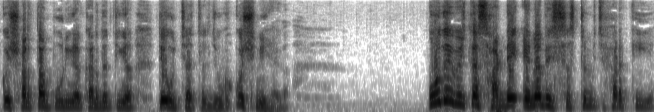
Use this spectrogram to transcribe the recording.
ਕੋਈ ਸ਼ਰਤਾਂ ਪੂਰੀਆਂ ਕਰ ਦਿੱਤੀਆਂ, ਤੇ ਉੱਚਾ ਚੱਲ ਜਾਊਗਾ ਕੁਝ ਨਹੀਂ ਹੈਗਾ। ਉਹਦੇ ਵਿੱਚ ਤਾਂ ਸਾਡੇ, ਇਹਨਾਂ ਦੇ ਸਿਸਟਮ ਵਿੱਚ ਫ਼ਰਕ ਕੀ ਆ?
